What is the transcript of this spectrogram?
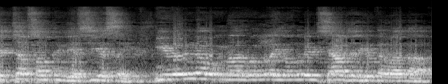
church of South India CSI ఈ విధంగా ఒక నాలుగు వందల ఐదు వందల సేవ జరిగిన తర్వాత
